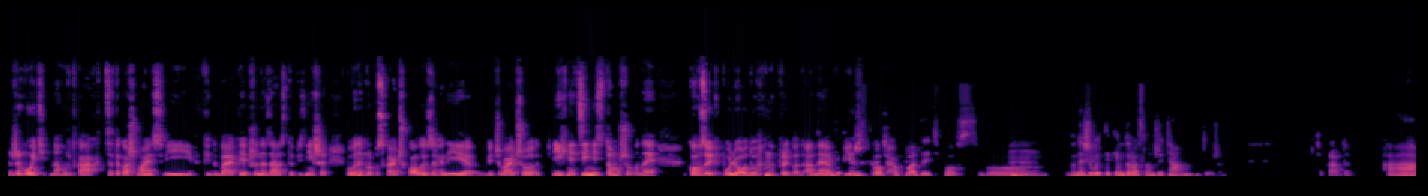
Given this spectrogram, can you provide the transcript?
живуть на гуртках, це також має свій фідбек, якщо не зараз, то пізніше, бо вони пропускають школу і взагалі відчувають, що їхня цінність в тому, що вони ковзають по льоду, наприклад, а не в інших речах. проходить повз, бо mm вони живуть таким дорослим життям дуже. Це правда. А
